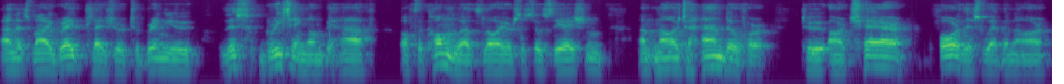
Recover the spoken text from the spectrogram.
And it's my great pleasure to bring you this greeting on behalf of the Commonwealth Lawyers Association and now to hand over to our chair for this webinar,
